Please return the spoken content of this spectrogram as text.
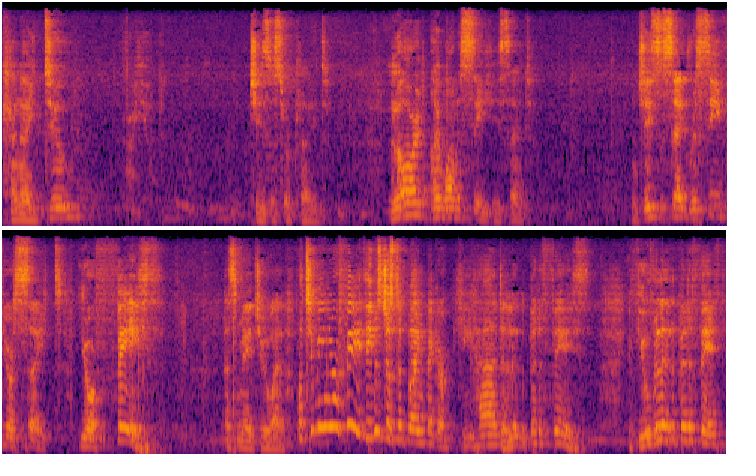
can I do? Jesus replied, Lord, I want to see, he said. And Jesus said, Receive your sight. Your faith has made you well. What do you mean, your faith? He was just a blind beggar. He had a little bit of faith. If you have a little bit of faith,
